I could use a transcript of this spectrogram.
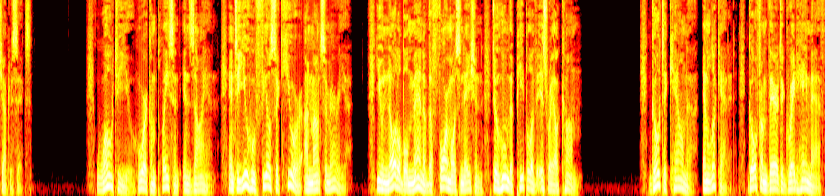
chapter 6 woe to you who are complacent in zion and to you who feel secure on mount samaria you notable men of the foremost nation to whom the people of israel come. Go to calneh and look at it. Go from there to great hamath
